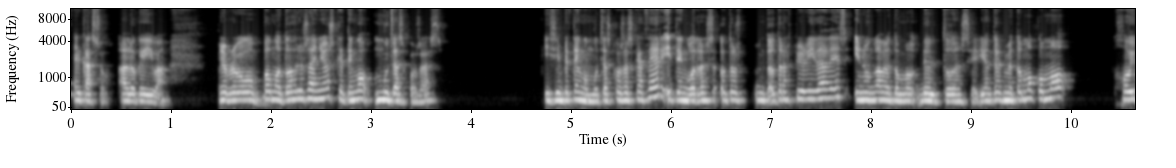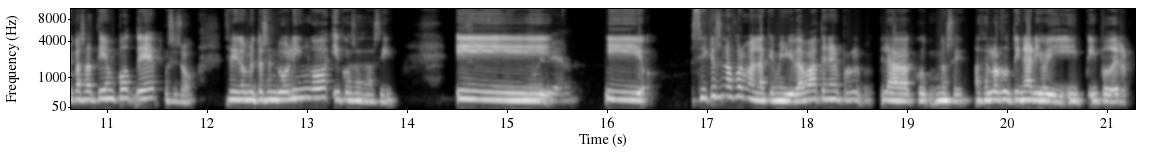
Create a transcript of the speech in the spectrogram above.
el caso, a lo que iba. Me lo pongo todos los años que tengo muchas cosas. Y siempre tengo muchas cosas que hacer y tengo otras, otras prioridades y nunca me tomo del todo en serio. Entonces me tomo como hobby pasatiempo de, pues eso, 5 minutos en Duolingo y cosas así. Y, Muy bien. y sí que es una forma en la que me ayudaba a tener, la, no sé, hacerlo rutinario y, poder,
